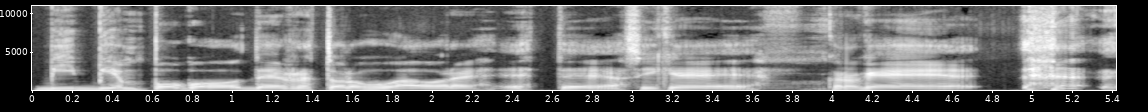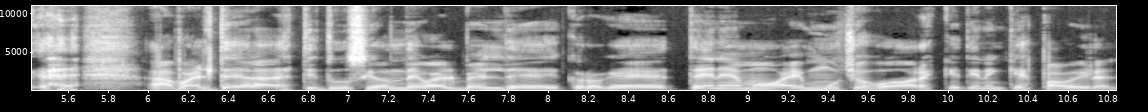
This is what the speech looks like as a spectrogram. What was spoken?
vi bien poco del resto de los jugadores. Este, así que creo que aparte de la destitución de Valverde, creo que tenemos, hay muchos jugadores que tienen que espabilar.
